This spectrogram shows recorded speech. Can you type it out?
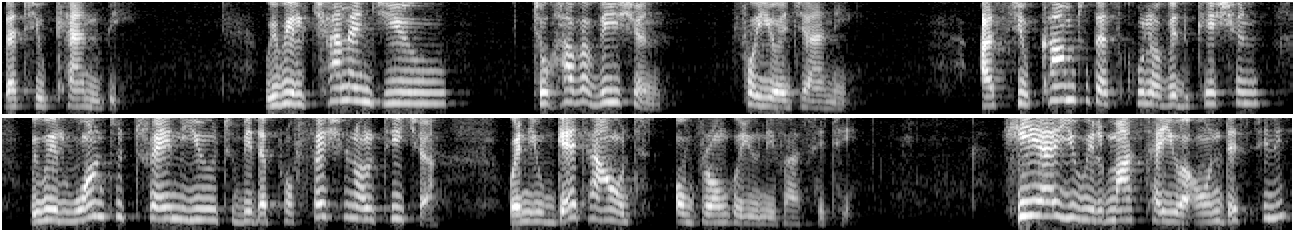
that you can be. We will challenge you to have a vision for your journey. As you come to the School of Education, we will want to train you to be the professional teacher when you get out of Rongo University. Here you will master your own destiny,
